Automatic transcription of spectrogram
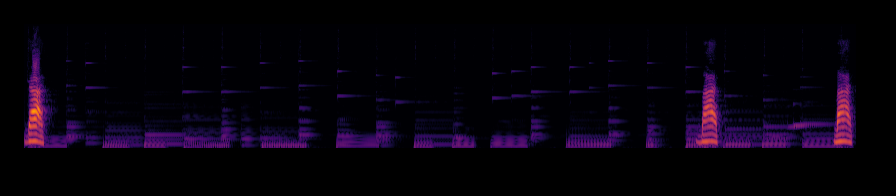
That. Bat bat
